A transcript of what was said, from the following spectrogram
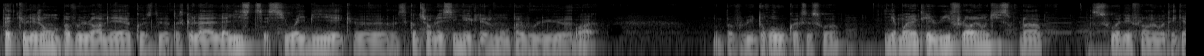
Peut-être que les gens n'ont pas voulu le ramener à cause de. Parce que la, la liste c'est CYB et que c'est Conture Blessing et que les gens n'ont pas voulu. euh, Ouais. n'ont pas voulu draw ou quoi que ce soit. Il y a moyen que les 8 Florian qui sont là soient des Florian OTK.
